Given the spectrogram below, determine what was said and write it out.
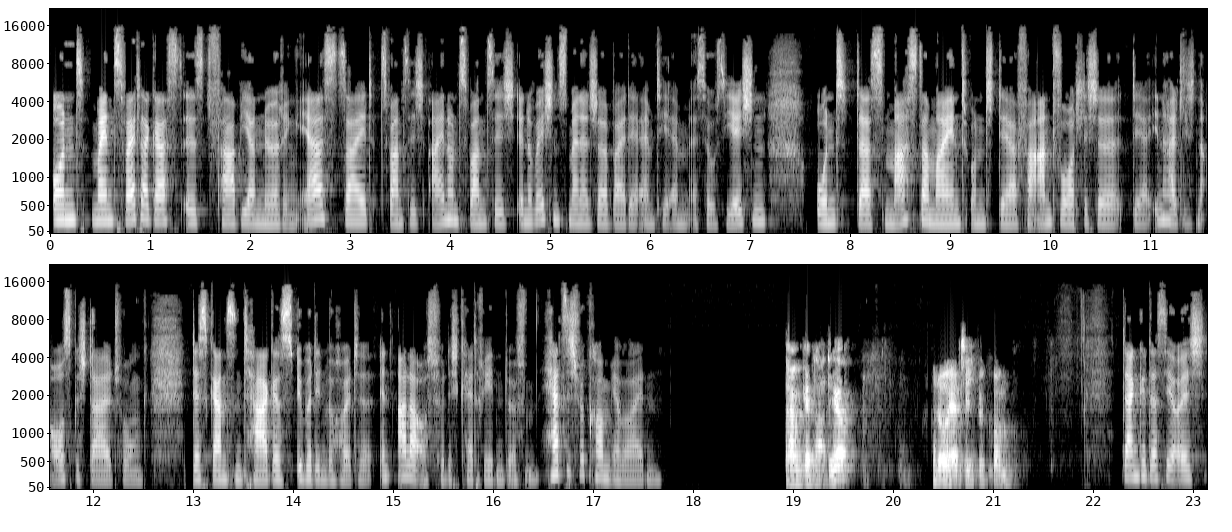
Und mein zweiter Gast ist Fabian Nöring. Er ist seit 2021 Innovations Manager bei der MTM Association und das Mastermind und der Verantwortliche der inhaltlichen Ausgestaltung des ganzen Tages, über den wir heute in aller Ausführlichkeit reden dürfen. Herzlich willkommen, ihr beiden. Danke, Nadja. Hallo, herzlich willkommen. Danke, dass ihr euch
